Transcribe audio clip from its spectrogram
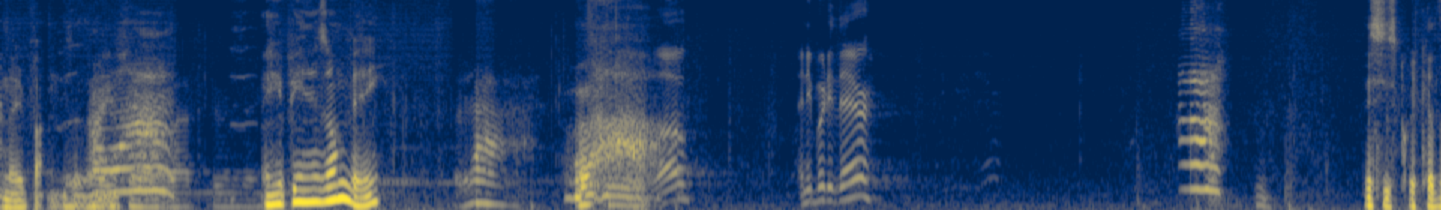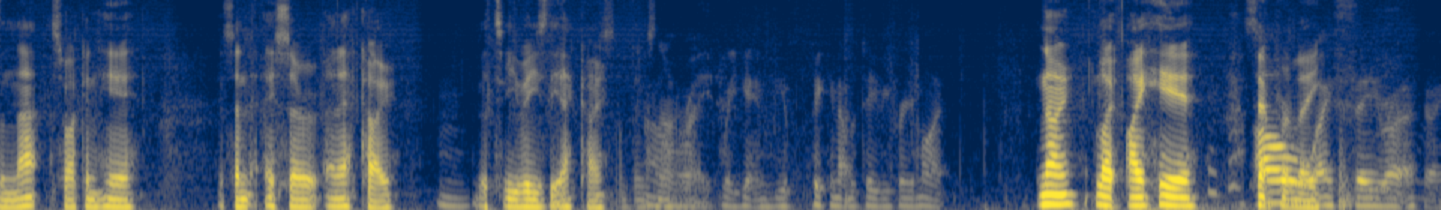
no buttons at the moment. so I'm allowed to do Are you being a zombie? Hello? Anybody there? This is quicker than that, so I can hear. It's an it's a, an echo. Mm. The TV's the echo. Something's Oh, not right. Well, you're getting, you're picking up the TV through your mic. No, like I hear separately, Oh, I see. Right. Okay.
